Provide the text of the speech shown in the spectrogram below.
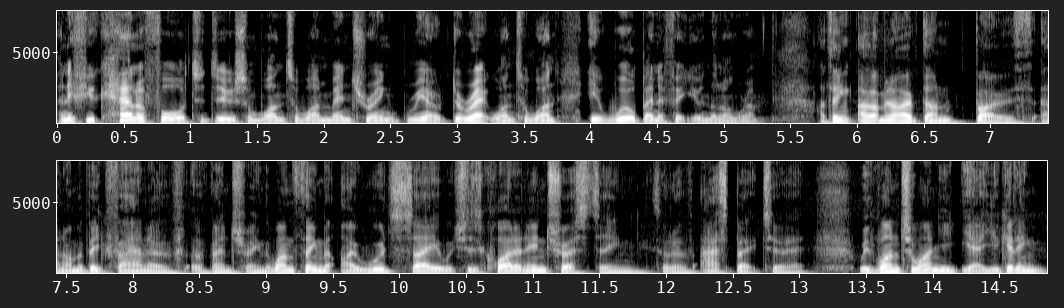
and if you can afford to do some one-to-one mentoring, you know, direct one-to-one, it will benefit you in the long run. I think. I mean, I've done both, and I'm a big fan of, of mentoring. The one thing that I would say, which is quite an interesting sort of aspect to it, with one-to-one, you, yeah, you're getting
